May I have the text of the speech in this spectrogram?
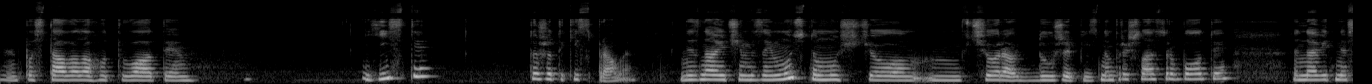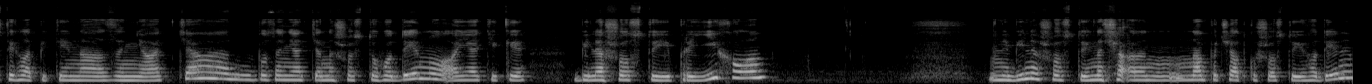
е, поставила готувати їсти. Тож такі справи. Не знаю, чим займусь, тому що вчора дуже пізно прийшла з роботи. Навіть не встигла піти на заняття, бо заняття на 6 годину, а я тільки біля 6 приїхала. Не біля 6, на, ча- на початку 6 години.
